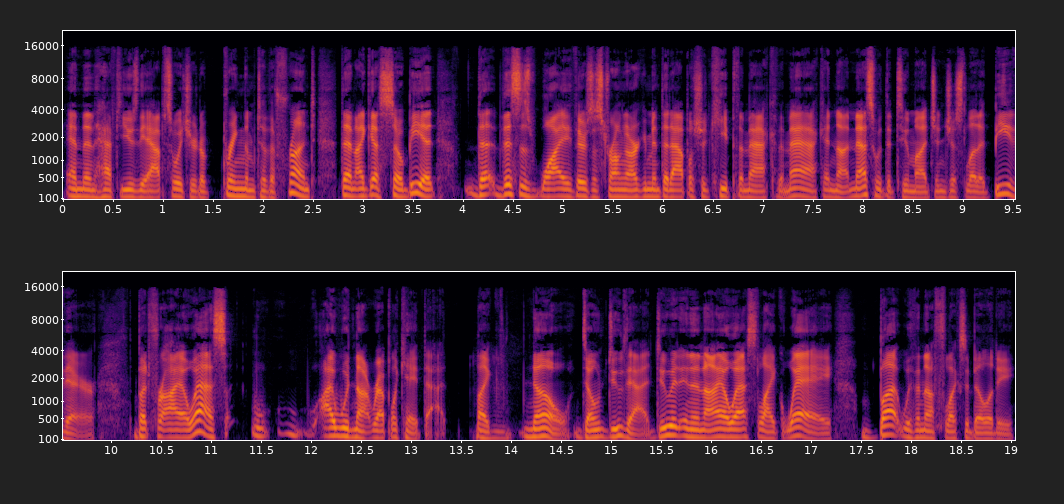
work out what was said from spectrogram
and then have to use the app switcher to bring them to the front, then I guess so be it. That this is why there's a strong argument that Apple should keep the Mac the Mac and not mess with it too much and just let it be there. But for iOS, I would not replicate that. Like, no, don't do that. Do it in an iOS like way, but with enough flexibility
